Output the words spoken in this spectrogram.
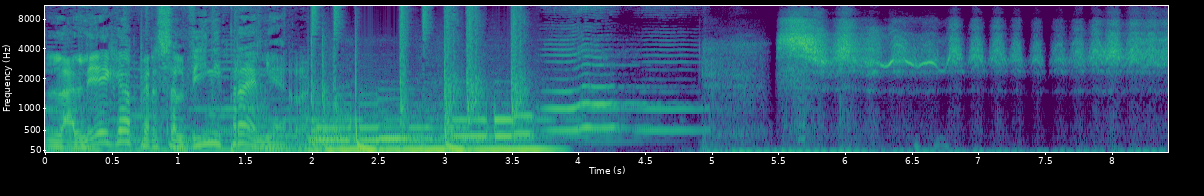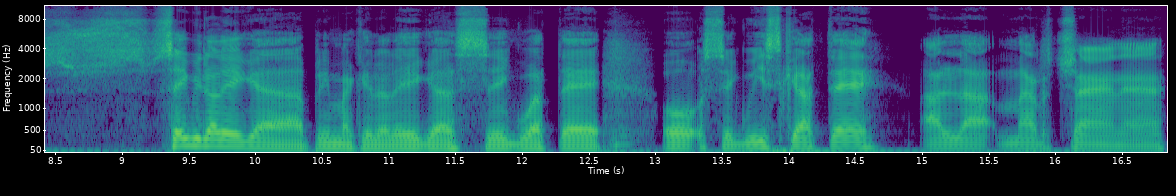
La Lega per Salvini Premier. Segui la Lega prima che la Lega segua te o seguisca te alla Marciana.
